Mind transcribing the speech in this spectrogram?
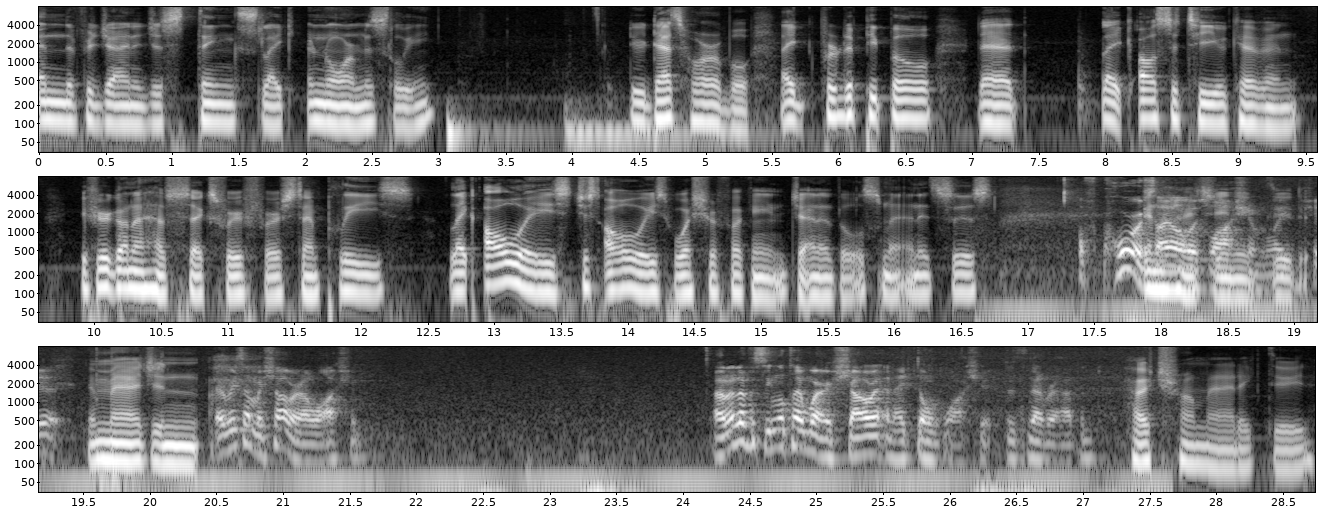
and the vagina just stinks like enormously. Dude, that's horrible. Like for the people that like also to you, Kevin, if you're gonna have sex for your first time, please like always, just always wash your fucking genitals, man. It's just Of course, I always wash them. Like dude. shit. imagine Every time I shower, I wash them. I don't have a single time where I shower and I don't wash it. That's never happened. how traumatic, dude.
